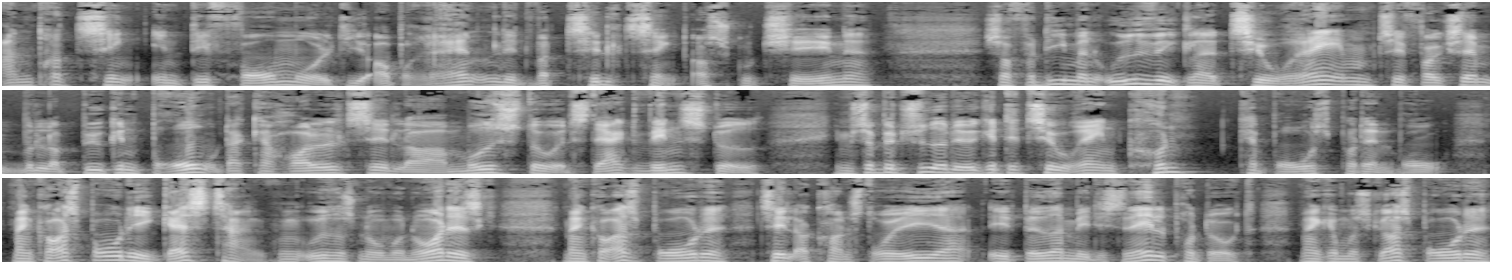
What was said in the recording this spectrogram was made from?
andre ting end det formål, de oprindeligt var tiltænkt at skulle tjene. Så fordi man udvikler et teorem til for eksempel at bygge en bro, der kan holde til at modstå et stærkt vindstød, jamen så betyder det jo ikke, at det teorem kun kan bruges på den bro. Man kan også bruge det i gastanken ude hos Novo Nordisk. Man kan også bruge det til at konstruere et bedre medicinalprodukt. Man kan måske også bruge det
